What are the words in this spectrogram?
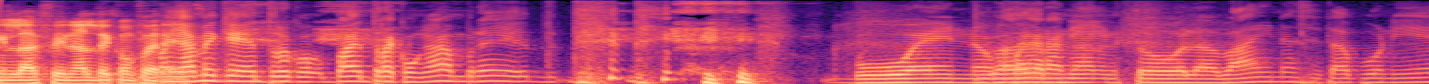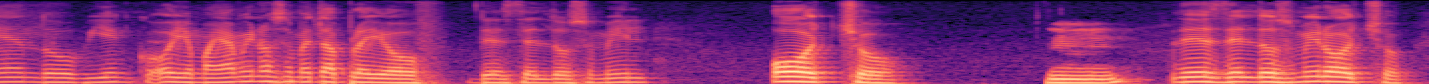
en la final de conferencia. Miami que entró con- va a entrar con hambre. Bueno, manito, la vaina se está poniendo bien. Oye, Miami no se mete a playoff desde el 2008. Mm. Desde el 2008, Ah,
